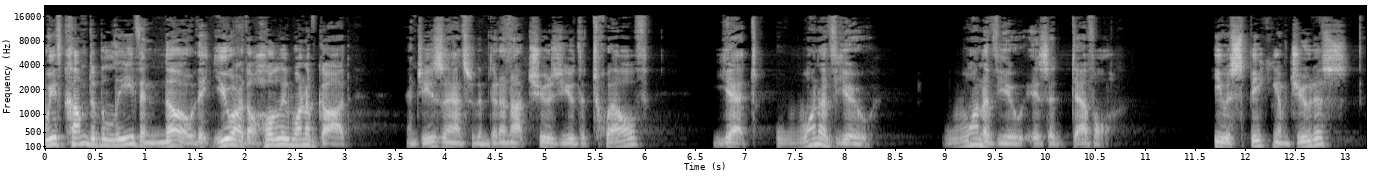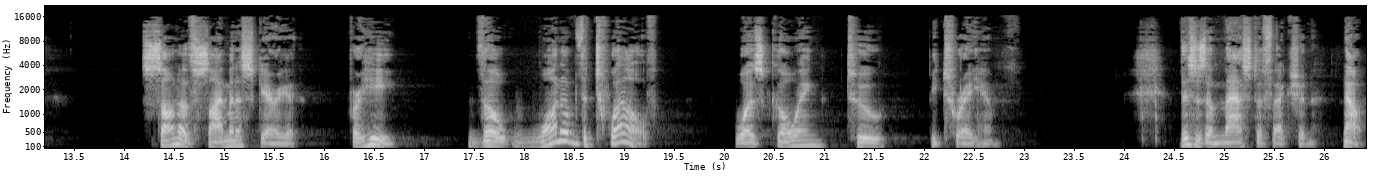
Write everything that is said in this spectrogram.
We've come to believe and know that you are the Holy One of God. And Jesus answered them, Did I not choose you, the twelve? Yet one of you, one of you is a devil. He was speaking of Judas, son of Simon Iscariot, for he, though one of the twelve, was going to betray him. This is a mass defection. Now,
